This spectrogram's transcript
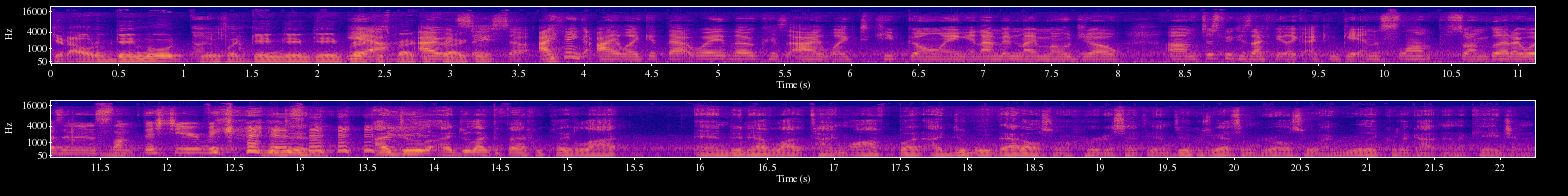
get out of game mode? Oh, it's yeah. like game, game, game, practice, yeah, practice, I would practice. say so. I think I like it that way though, because I like to keep going and I'm in my mojo. Um, just because I feel like I can get in a slump, so I'm glad I wasn't in a slump this year because you did. I do. I do like the fact we played a lot and didn't have a lot of time off, but I do believe that also hurt us at the end too because we had some girls who I really could have gotten in the cage and,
